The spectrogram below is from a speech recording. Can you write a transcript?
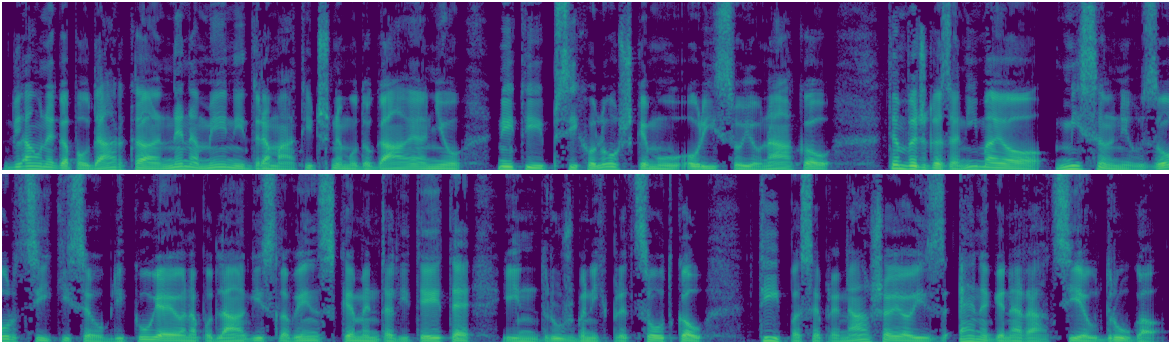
glavnega povdarka ne nameni dramatičnemu dogajanju, niti psihološkemu orisu junakov, temveč ga zanimajo miselni vzorci, ki se oblikujejo na podlagi slovenske mentalitete in družbenih predsotkov, ti pa se prenašajo iz ene generacije v drugo.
